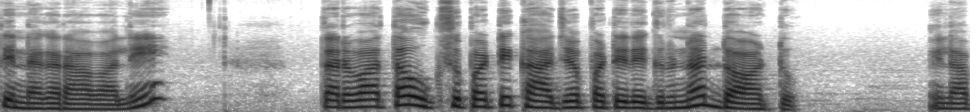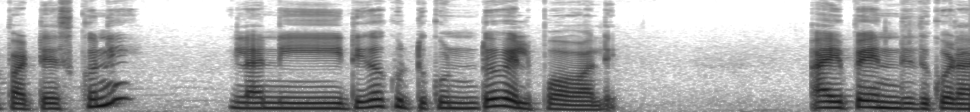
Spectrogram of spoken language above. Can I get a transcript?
తిన్నగా రావాలి. తర్వాత ఉక్సు పట్టి కాజా పట్టి దగ్గర ఉన్న డాట్ ఇలా పట్టేసుకుని ఇలా నీట్గా కుట్టుకుంటూ వెళ్ళిపోవాలి. అయిపోయింది ఇది కూడా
